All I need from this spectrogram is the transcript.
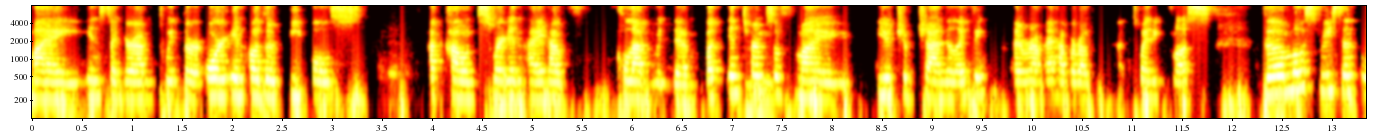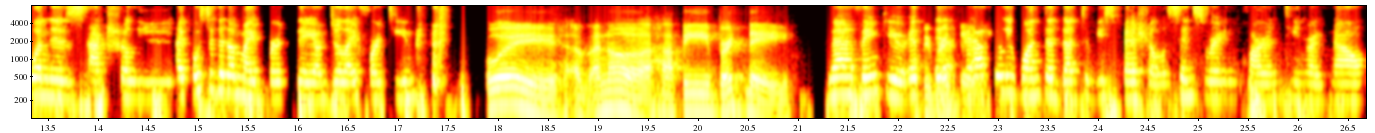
my instagram twitter or in other people's accounts wherein i have collab with them. But in terms of my youtube channel i think i, I have around 20 plus The most recent one is actually I posted it on my birthday on July 14. Uy, ano, happy birthday. Yeah, thank you. It, Happy it- I actually wanted that to be special since we're in quarantine right now.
